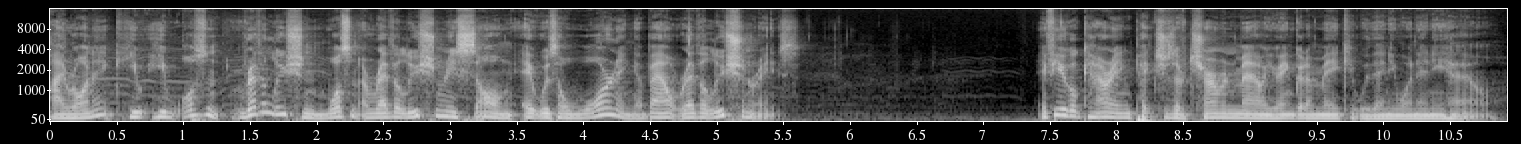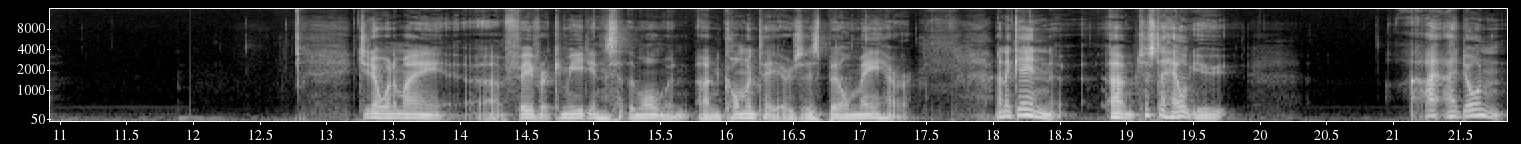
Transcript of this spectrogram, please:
Ironic. He, he wasn't. Revolution wasn't a revolutionary song, it was a warning about revolutionaries. If you go carrying pictures of Chairman Mao, you ain't going to make it with anyone anyhow. Do you know one of my uh, favourite comedians at the moment and commentators is Bill Maher? And again, um, just to help you, I, I, don't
